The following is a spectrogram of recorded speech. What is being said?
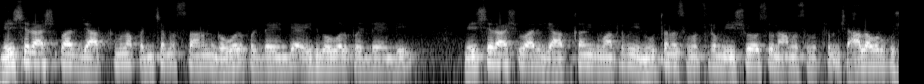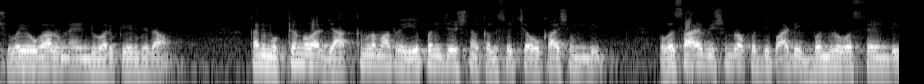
మేషరాశి వారి జాతకంలో పంచమ స్థానం గవ్వలు పడ్డాయండి. ఐదు గవ్వలు పడ్డాయండి. మేషరాశి వారి జాతకానికి మాత్రం ఈ నూతన సంవత్సరం ఈశ్వసు నామ సంవత్సరం చాలా వరకు శుభయోగాలు ఉన్నాయండి వారి పేరు మీద. కానీ ముఖ్యంగా వారి జాతకంలో మాత్రం ఏ పని చేసినా కలిసి వచ్చే అవకాశం ఉంది. వ్యవసాయ విషయంలో కొద్దిపాటి ఇబ్బందులు వస్తాయండి.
